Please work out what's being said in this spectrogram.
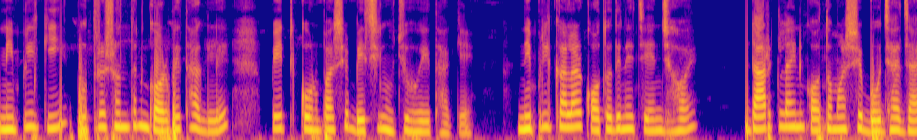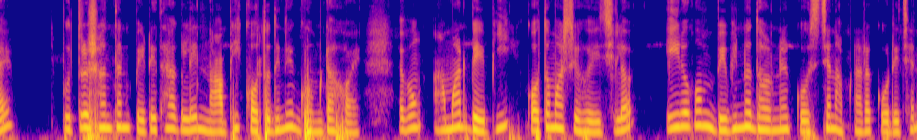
নিপিল কি পুত্র সন্তান গর্ভে থাকলে পেট কোন পাশে বেশি উঁচু হয়ে থাকে? নিপিল কালার কতদিনে চেঞ্জ হয়? ডার্ক লাইন কত মাসে বোঝা যায়? পুত্র সন্তান পেটে থাকলে নাভি কতদিনে ঘুমটা হয়? এবং আমার বেবি কত মাসে হয়েছিল? এই রকম বিভিন্ন ধরনের কোশ্চেন আপনারা করেছেন।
